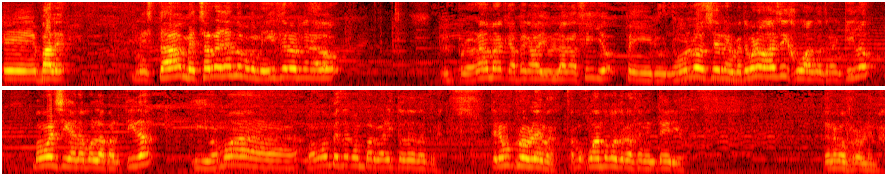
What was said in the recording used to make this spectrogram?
Eh, vale. Me está, me está rayando porque me dice el ordenador, el programa, que ha pegado ahí un lagacillo, pero no lo sé realmente. Bueno, vamos a seguir jugando tranquilo. Vamos a ver si ganamos la partida. Y vamos a, vamos a empezar con Barbaritos desde atrás. Tenemos problemas. Estamos jugando contra el cementerio. Tenemos problemas.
